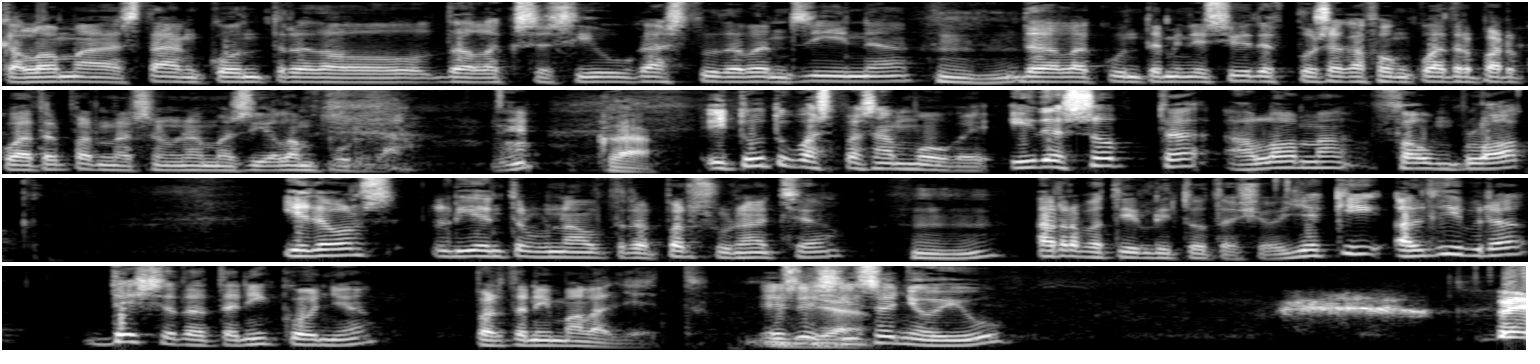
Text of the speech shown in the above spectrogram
que l'home està en contra del, de l'excessiu gasto de benzina, Mhm. de la contaminació, i després agafa un 4x4 per anar-se'n a una masia a l'Empordà. Eh? Clar. I tu t'ho vas passant molt bé. I de sobte, a l'home fa un bloc i llavors li entra un altre personatge Mhm. a repetir-li tot això. I aquí el llibre deixa de tenir conya per tenir mala llet. És així, Ja. senyor Iu? Bé,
